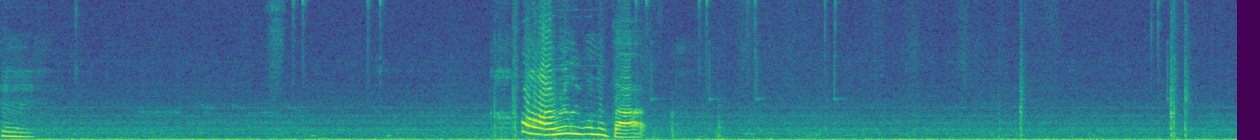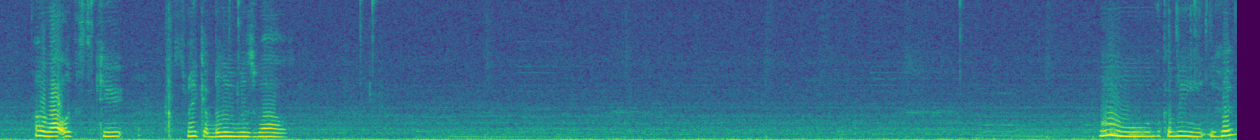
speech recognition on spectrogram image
Okay. Oh, I that. Oh, that looks cute. Let's make it blue as well. Ooh, look at me. okay.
